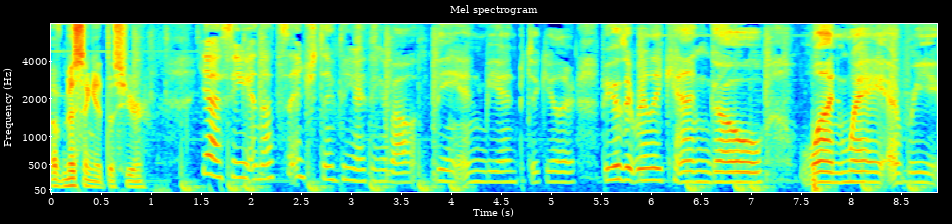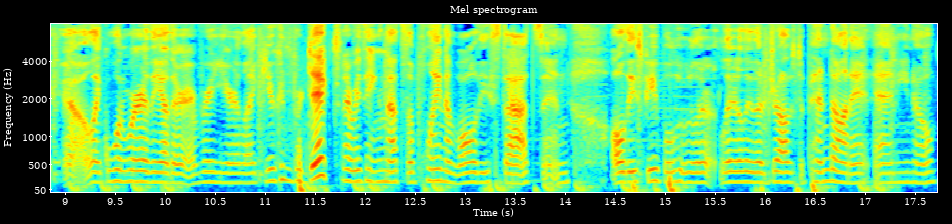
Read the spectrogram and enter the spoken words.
of missing it this year. Yeah, see, and that's the interesting thing I think about the NBA in particular because it really can go one way every, uh, like one way or the other every year. Like you can predict and everything, and that's the point of all these stats and all these people who literally their jobs depend on it. And you know,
